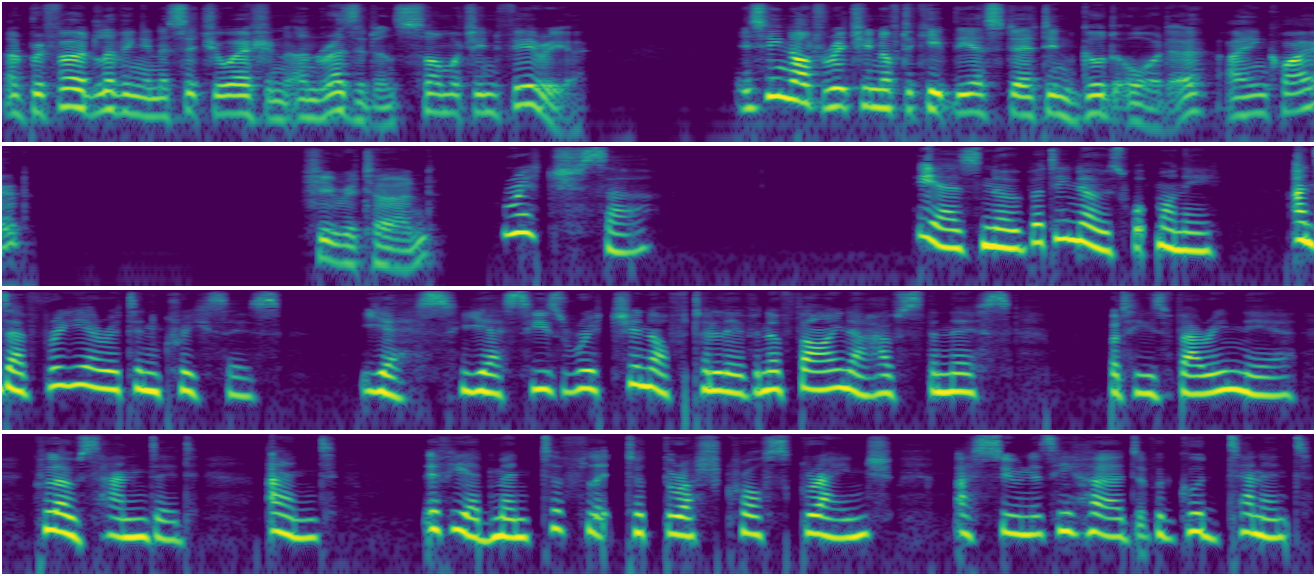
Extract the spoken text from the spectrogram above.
and preferred living in a situation and residence so much inferior. Is he not rich enough to keep the estate in good order? I inquired. She returned, Rich, sir? Has nobody knows what money, and every year it increases. Yes, yes, he's rich enough to live in a finer house than this, but he's very near, close-handed, and, if he had meant to flit to Thrushcross Grange, as soon as he heard of a good tenant,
